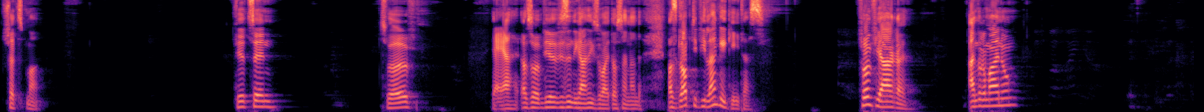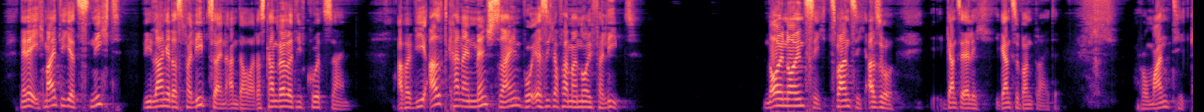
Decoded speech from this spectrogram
Schätzt mal. 14? 12? Ja, ja, also wir, wir sind gar nicht so weit auseinander. Was glaubt ihr, wie lange geht das? Fünf Jahre. Andere Meinung? Nee, nee, ich meinte jetzt nicht, wie lange das Verliebtsein andauert. Das kann relativ kurz sein. Aber wie alt kann ein Mensch sein, wo er sich auf einmal neu verliebt? 99, 20, also ganz ehrlich, die ganze Bandbreite. Romantik.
